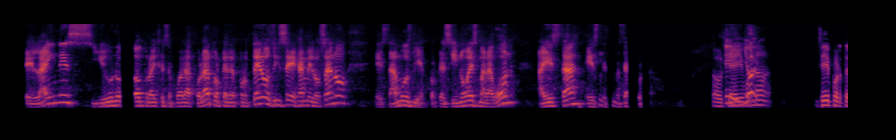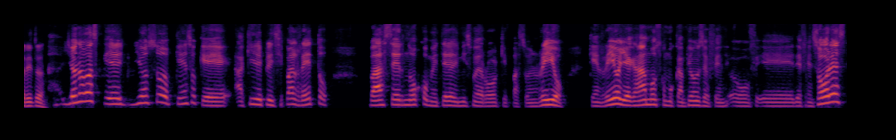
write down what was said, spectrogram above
Laines y uno otro hay que se pueda colar, porque de porteros, dice Jaime Lozano, estamos bien, porque si no es Malagón, ahí está. Este, ok, sí, bueno. sí, porterito. Yo nada más, que yo solo pienso que aquí el principal reto va a ser no cometer el mismo error que pasó en Río, que en Río llegamos como campeones eh, defensores,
